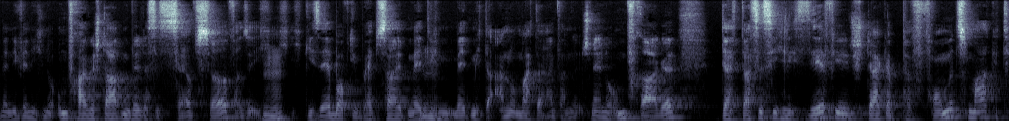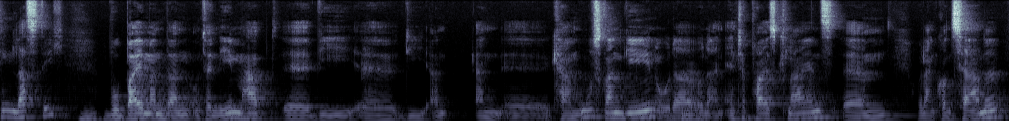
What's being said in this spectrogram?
wenn ich, wenn ich eine Umfrage starten will, das ist Self-Serve, also ich, ich, ich gehe selber auf die Website, melde, mich, melde mich da an und mache da einfach eine, schnell eine Umfrage. Das, das ist sicherlich sehr viel stärker Performance-Marketing-lastig, wobei man dann Unternehmen hat, äh, wie äh, die an an äh, KMUs rangehen oder, oder an Enterprise Clients ähm, oder an Konzerne,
